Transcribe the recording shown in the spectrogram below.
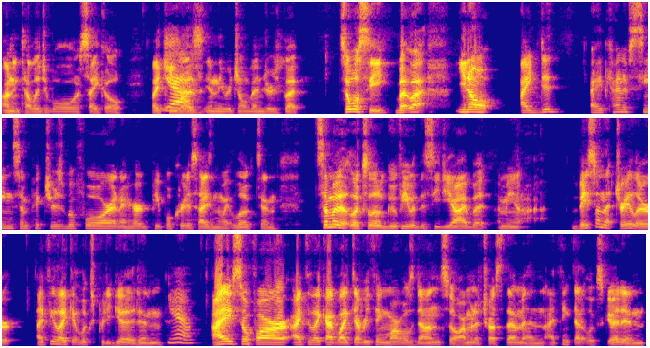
unintelligible or psycho like Yeah. he was in the original Avengers. But so we'll see. But uh, you know, I did. I had kind of seen some pictures before, and I heard people criticizing the way it looked, and some of it looks a little goofy with the CGI. But I mean, based on that trailer, I feel like it looks pretty good, and Yeah. I so far I feel like I've liked everything Marvel's done, so I'm gonna trust them, and I think that it looks good, and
